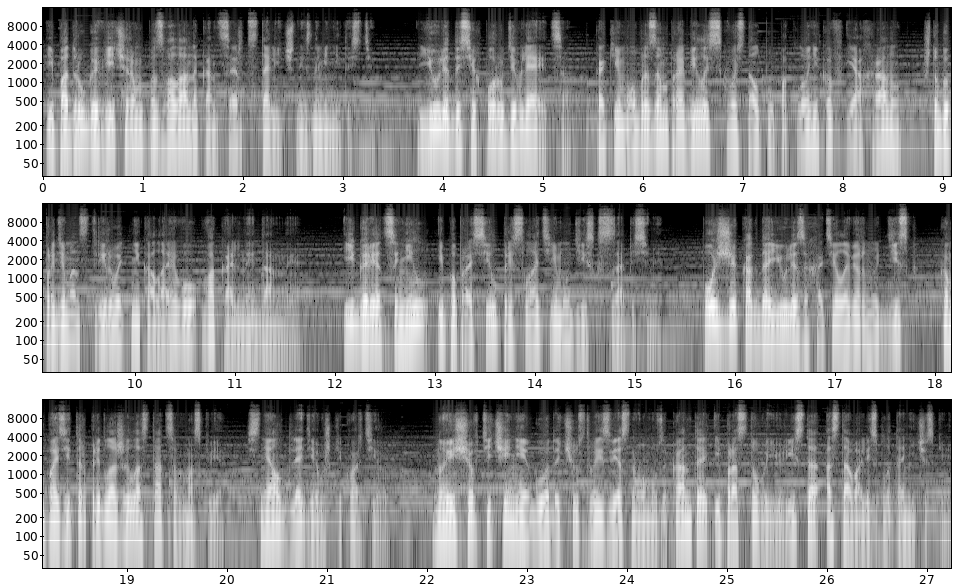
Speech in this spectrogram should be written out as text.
и подруга вечером позвала на концерт столичной знаменитости. Юля до сих пор удивляется, каким образом пробилась сквозь толпу поклонников и охрану, чтобы продемонстрировать Николаеву вокальные данные. Игорь оценил и попросил прислать ему диск с записями. Позже, когда Юля захотела вернуть диск, композитор предложил остаться в Москве, снял для девушки квартиру. Но еще в течение года чувства известного музыканта и простого юриста оставались платоническими.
